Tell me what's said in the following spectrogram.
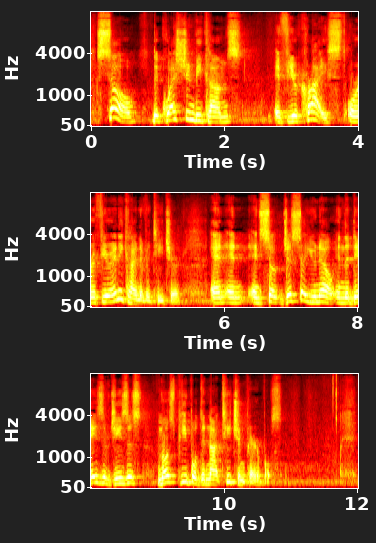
So the question becomes if you're Christ or if you're any kind of a teacher. And, and, and so, just so you know, in the days of Jesus, most people did not teach in parables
